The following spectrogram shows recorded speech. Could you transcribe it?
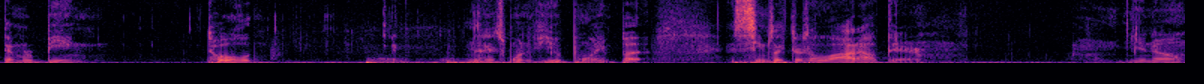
than we're being told. And it's one viewpoint, but it seems like there's a lot out there, you know.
